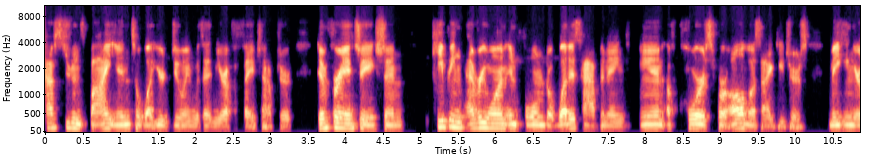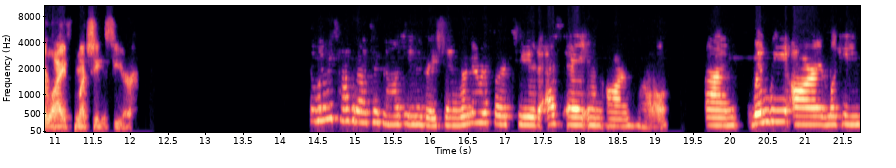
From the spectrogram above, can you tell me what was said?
have students buy into what you're doing within your FFA chapter. Differentiation, keeping everyone informed of what is happening, and of course, for all of us ag teachers, making your life much easier. So when we talk about technology integration, we're going to refer to the SAMR model. Um, when we are looking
